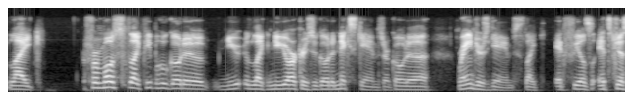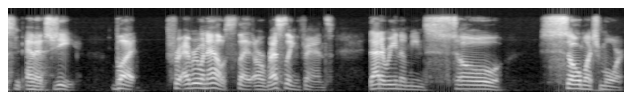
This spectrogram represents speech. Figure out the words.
Like for most like people who go to New like New Yorkers who go to Knicks games or go to Rangers games, like it feels it's just MSG. But for everyone else that are wrestling fans, that arena means so so much more.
